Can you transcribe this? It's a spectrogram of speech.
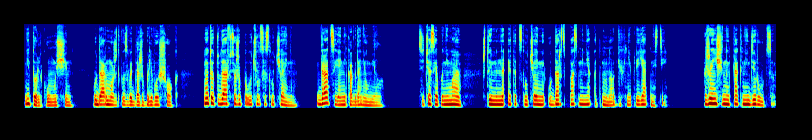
не только у мужчин. Удар может вызвать даже болевой шок. Но этот удар все же получился случайным. Драться я никогда не умела. Сейчас я понимаю, что именно этот случайный удар спас меня от многих неприятностей. Женщины так не дерутся.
